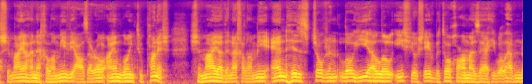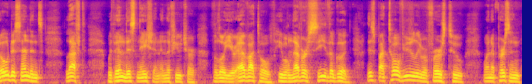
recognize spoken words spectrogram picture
Shemaiah hanechalami. I am going to punish Shemaya the Nechalami and his children lo yia lo ish yoshev betoch amazeh. He will have no descendants left within this nation in the future. V'lo batov. He will never see the good. This batov usually refers to when a person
